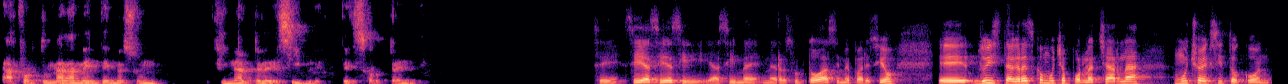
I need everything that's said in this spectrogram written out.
afortunadamente no es un final predecible, te sorprende. Sí, sí, así es, y así me, resultó, así me pareció. Eh, Luis, te agradezco mucho por la charla, mucho éxito con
